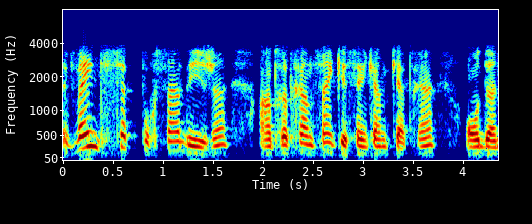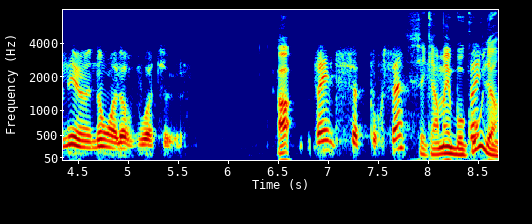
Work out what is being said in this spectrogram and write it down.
27% des gens entre 35 et 54 ans ont donné un nom à leur voiture. Ah. 27% C'est quand même beaucoup, là.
